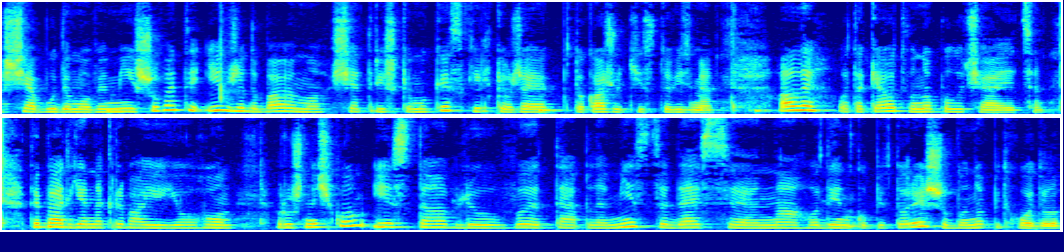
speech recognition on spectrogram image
ще будемо вимішувати і вже додамо ще трішки муки, скільки вже, як то кажуть, тісто візьме. Але отаке от воно виходить. Тепер я накриваю його рушничком і ставлю в тепле місце десь на годинку-півтори, щоб воно підходило.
